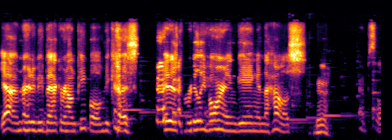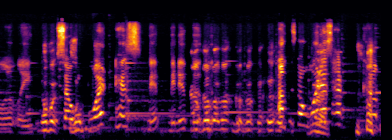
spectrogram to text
yeah, I'm ready to be back around people because it is really boring being in the house. Yeah. absolutely Well, but- so well, what has beep, beep, doop, go, boop, go, boop. go, go, Um, so what has ha- helped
